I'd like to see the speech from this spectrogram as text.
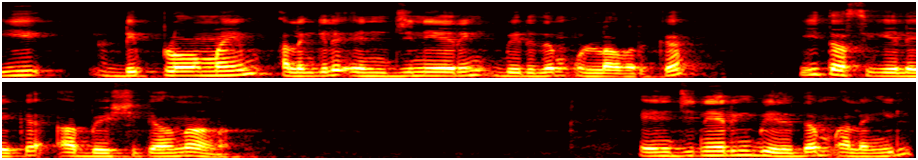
ഈ ഡിപ്ലോമയും അല്ലെങ്കിൽ എൻജിനീയറിംഗ് ബിരുദം ഉള്ളവർക്ക് ഈ തസ്തികയിലേക്ക് അപേക്ഷിക്കാവുന്നതാണ്. എൻജിനീയറിംഗ് ബിരുദം അല്ലെങ്കിൽ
